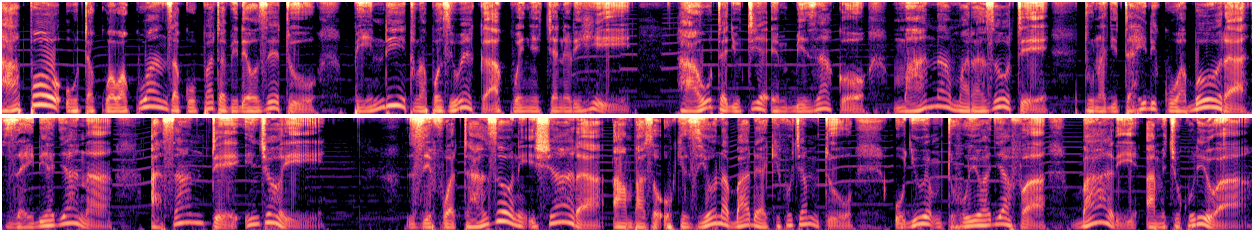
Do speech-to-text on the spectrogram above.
Hapo utakuwa wa kwanza kupata video zetu pindi tunapoziweka kwenye chaneli hii. Hautajutia MB zako, maana mara zote tunajitahidi kuwa bora zaidi ya jana. Asante, enjoy. Zifuatazo ni ishara ambazo ukiziona baada ya kifo cha mtu, ujue mtu huyo hajafa bali amechukuliwa.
